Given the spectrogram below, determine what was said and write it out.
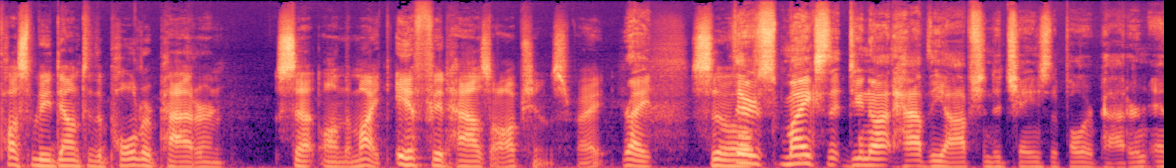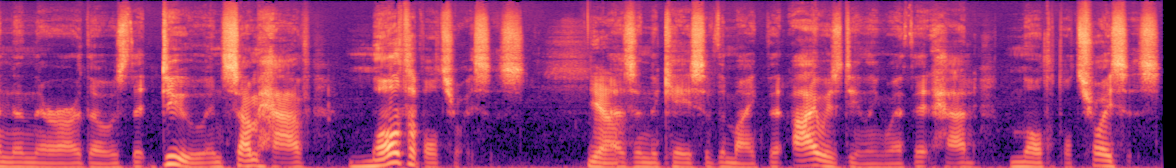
possibly down to the polar pattern set on the mic if it has options, right? Right. So There's mics that do not have the option to change the polar pattern, and then there are those that do, and some have multiple choices. Yeah, As in the case of the mic that I was dealing with, it had multiple choices.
